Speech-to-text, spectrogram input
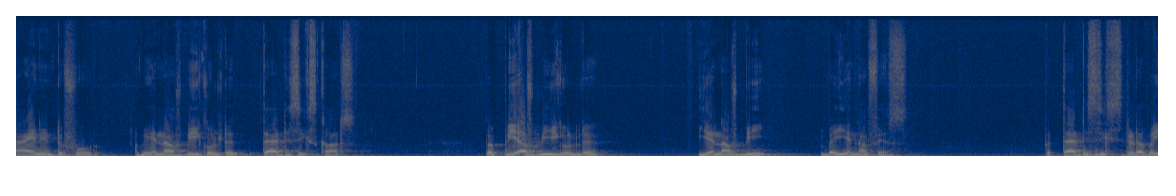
nine into four அப்போ n of B equal to thirty six cards இப்போ P of B equal to n of B by n of S இப்போ thirty six divide by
